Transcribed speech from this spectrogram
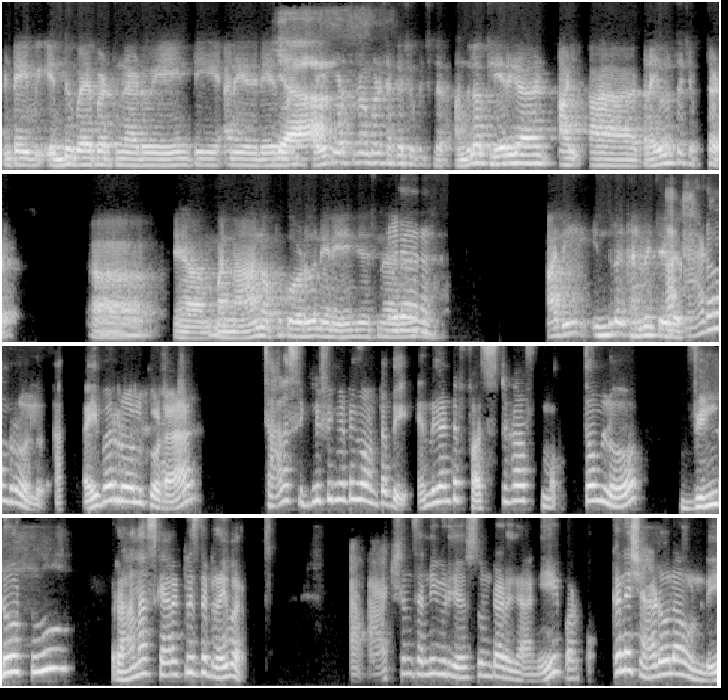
అంటే ఎందుకు భయపడుతున్నాడు ఏంటి అనేది లేదు. భయపడుతున్నాం కూడా సరిగ్గా చూపించలేదు. అందులో క్లియర్గా ఆ డ్రైవర్తో చెప్తాడు. మా నాన్న ఒప్పుకోడు నేను ఏం Yeah. అది ఇందులో కన్వే చేయలేదు. రోల్ డ్రైవర్ రోల్ కూడా చాలా సిగ్నిఫికెంట్గా ఉంటది. ఎందుకంటే ఫస్ట్ హాఫ్ మొత్తంలో window to Rana's character is the driver. Actions అన్ని వీడు చేస్తుంటాడు కానీ వాడు పక్కనే షాడోలా ఉండి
